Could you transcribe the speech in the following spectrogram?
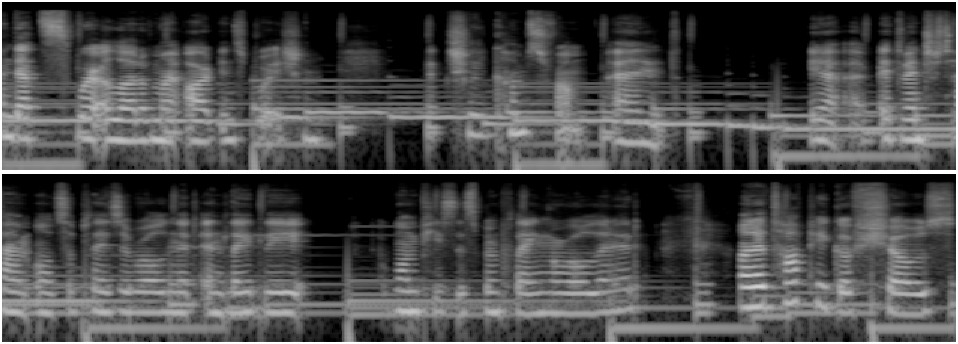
And that's where a lot of my art inspiration actually comes from. And yeah, Adventure Time also plays a role in it, and lately One Piece has been playing a role in it. On the topic of shows,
